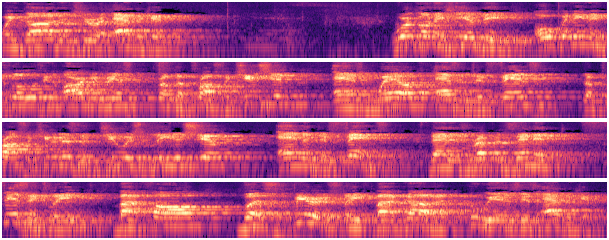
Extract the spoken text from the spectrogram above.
When God is Your Advocate, we're going to hear the opening and closing arguments from the prosecution as well as the defense, the prosecutors, the Jewish leadership, and the defense that is represented physically by Paul, but spiritually by God, who is his advocate.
